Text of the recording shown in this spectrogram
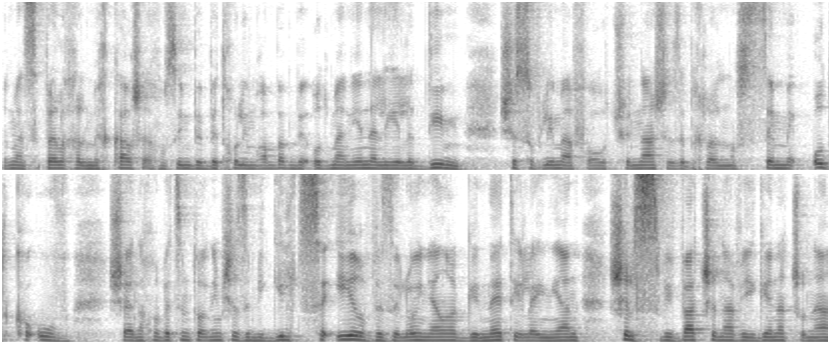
עוד מעט אספר לך על מחקר שאנחנו עושים בבית חולים רמב"ם מאוד מעניין על ילדים שסובלים מהפרעות שינה, שזה בכלל נושא מאוד כאוב, שאנחנו בעצם טוענים שזה מגיל צעיר וזה לא עניין רק גנטי, אלא עניין של סביבת שינה והיגיינת שונה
